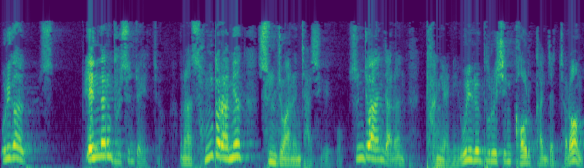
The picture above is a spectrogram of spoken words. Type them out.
우리가 옛날은 불순종했죠. 그러나 성도라면 순종하는 자식이고 순종하는 자는 당연히 우리를 부르신 거룩한 자처럼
